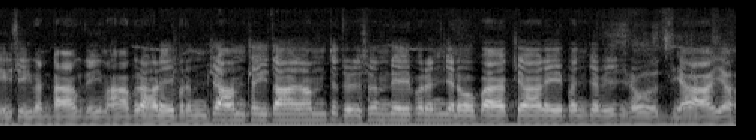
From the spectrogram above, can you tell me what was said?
ये श्रीमद्भागवते महापुराणे परंशां सहितायां चतुर्सन्धे पुरञ्जनोपाख्याने पञ्चविंशोऽध्यायः।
